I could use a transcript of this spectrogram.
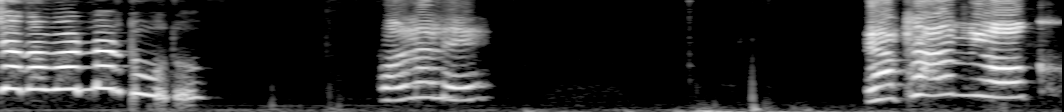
canavarlar doğdu. Bana ne? Yatağım yok.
